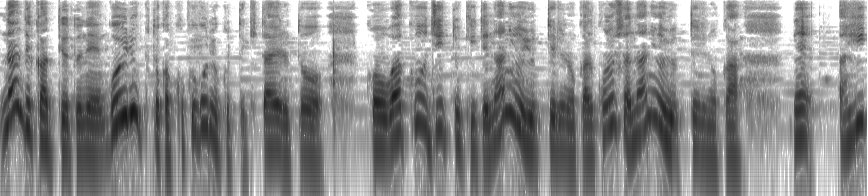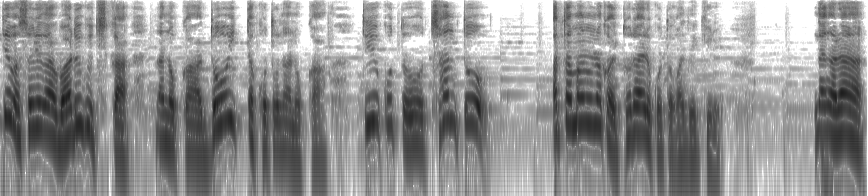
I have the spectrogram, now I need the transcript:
なんでかっていうとね、語彙力とか国語力って鍛えると、こう枠をじっと聞いて何を言ってるのか、この人は何を言ってるのか、ね、引いてはそれが悪口か、なのか、どういったことなのか、っていうことをちゃんと頭の中で捉えることができる。だから、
